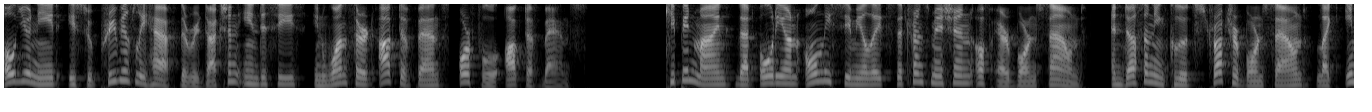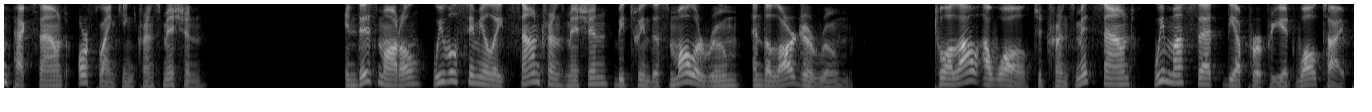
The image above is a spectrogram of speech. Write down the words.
All you need is to previously have the reduction indices in one-third octave bands or full octave bands. Keep in mind that Odeon only simulates the transmission of airborne sound, and doesn't include structure-borne sound like impact sound or flanking transmission. In this model, we will simulate sound transmission between the smaller room and the larger room. To allow a wall to transmit sound, we must set the appropriate wall type.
